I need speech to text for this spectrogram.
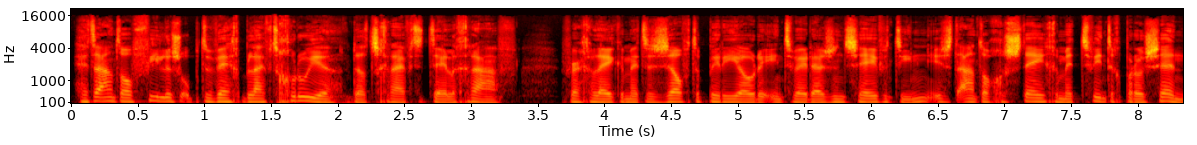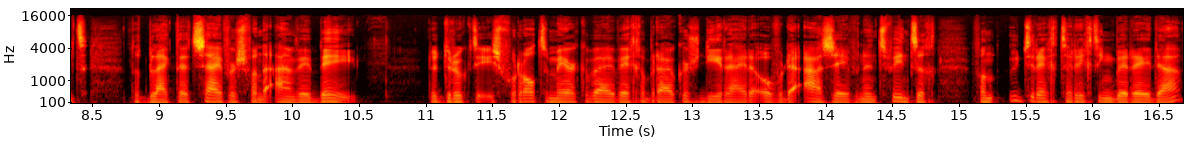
Het aantal files op de weg blijft groeien, dat schrijft de Telegraaf. Vergeleken met dezelfde periode in 2017 is het aantal gestegen met 20% Dat blijkt uit cijfers van de ANWB. De drukte is vooral te merken bij weggebruikers die rijden over de A27 van Utrecht richting Bereda,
